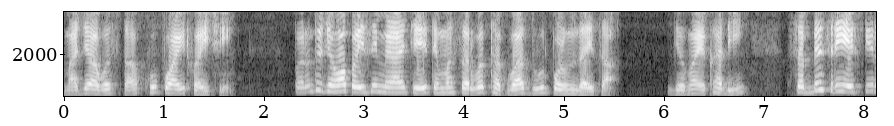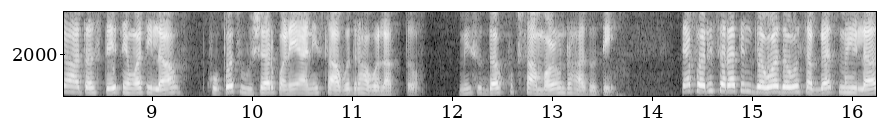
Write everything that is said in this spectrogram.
माझी अवस्था खूप वाईट व्हायची. परंतु जेव्हा पैसे मिळायचे तेव्हा सर्व थकवा दूर पळून जायचा. जेव्हा एखादी सभ्य स्त्री एकटी राहत असते तेव्हा तिला खूपच हुशारपणे आणि सावध राहावं लागतं. मी सुद्धा खूप सांभाळून राहत होते. त्या परिसरातील जवळजवळ सगळ्यात महिला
